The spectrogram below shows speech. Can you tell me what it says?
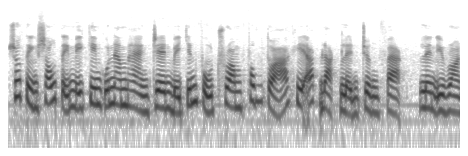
Số tiền 6 tỷ Mỹ Kim của Nam Hàn trên bị chính phủ Trump phong tỏa khi áp đặt lệnh trừng phạt lên Iran.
